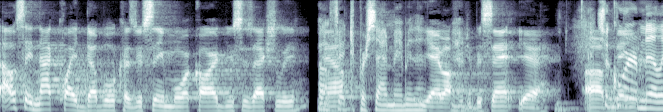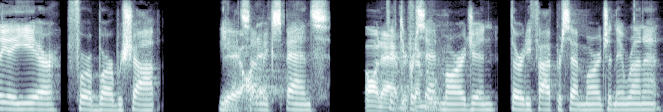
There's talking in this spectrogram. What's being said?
I would say not quite double because you're seeing more card users actually. About fifty percent, maybe then. Yeah, about fifty yeah. percent. Yeah, um, so a quarter million a year for a barbershop. You yeah, some a- expense. On fifty percent margin, thirty-five percent margin they run at.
